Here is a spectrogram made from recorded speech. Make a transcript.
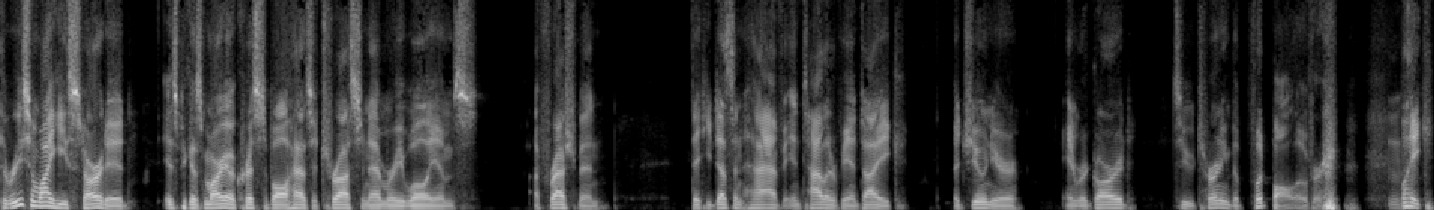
The reason why he started is because Mario Cristobal has a trust in Emory Williams, a freshman, that he doesn't have in Tyler Van Dyke, a junior, in regard to turning the football over. Mhm. like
